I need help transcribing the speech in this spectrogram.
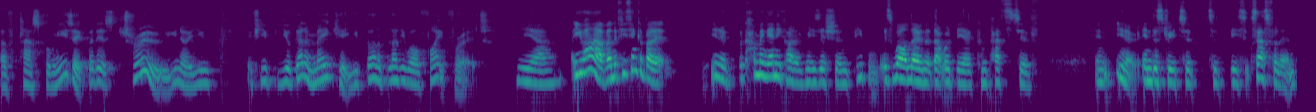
of classical music. But it's true. You know, you if you you're going to make it, you've got to bloody well fight for it. Yeah, you have. And if you think about it, you know, becoming any kind of musician, people it's well known that that would be a competitive in you know industry to to be successful in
